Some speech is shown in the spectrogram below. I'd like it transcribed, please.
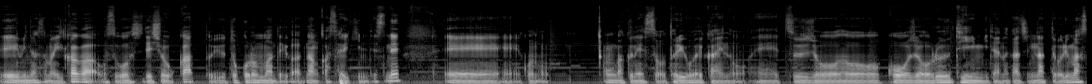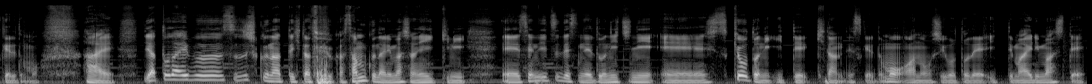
えー、皆様いかがお過ごしでしょうか？というところまでがなんか最近ですね、えー、この音楽熱奏鳥越会の、えー、通常工場ルーティーンみたいな感じになっておりますけれども、はい。やっとだいぶ涼しくなってきたというか寒くなりましたね、一気に。えー、先日ですね、土日に、えー、京都に行ってきたんですけれども、あの、仕事で行ってまいりまして、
